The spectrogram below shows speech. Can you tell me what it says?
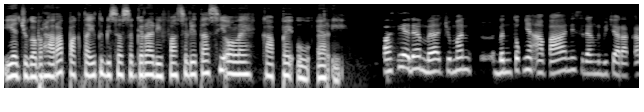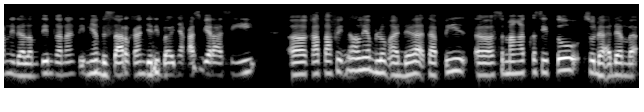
Ia juga berharap fakta itu bisa segera difasilitasi oleh KPU RI. Pasti ada Mbak, cuman bentuknya apa ini sedang dibicarakan di dalam tim karena timnya besar kan jadi banyak aspirasi uh, kata finalnya belum ada, tapi uh, semangat ke situ sudah ada Mbak,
